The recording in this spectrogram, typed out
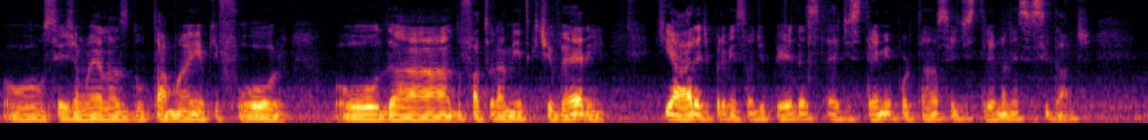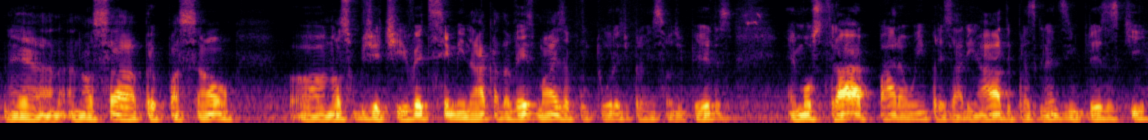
ou sejam elas do tamanho que for, ou da, do faturamento que tiverem, que a área de prevenção de perdas é de extrema importância e de extrema necessidade. Né? A, a nossa preocupação, o nosso objetivo é disseminar cada vez mais a cultura de prevenção de perdas é mostrar para o empresariado e para as grandes empresas que,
